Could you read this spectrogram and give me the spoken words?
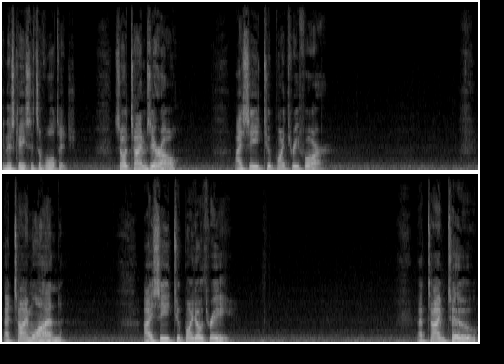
In this case, it's a voltage. So at time zero, I see 2.34. At time one, I see 2.03. At time two,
